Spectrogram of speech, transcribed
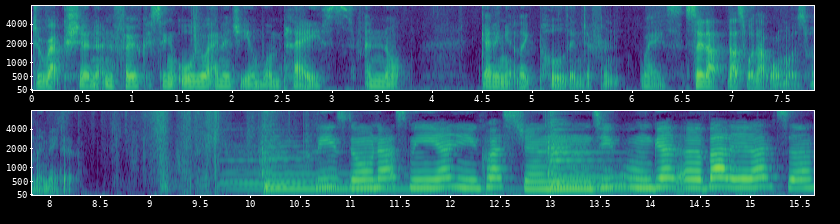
direction and focusing all your energy in one place and not getting it like pulled in different ways. So that that's what that one was when I made it. Please don't ask me any questions. You won't get a valid answer.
